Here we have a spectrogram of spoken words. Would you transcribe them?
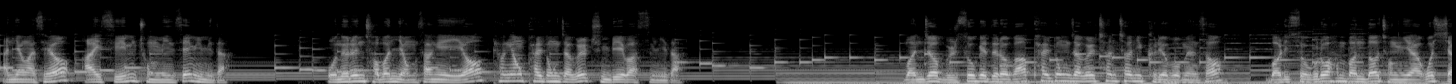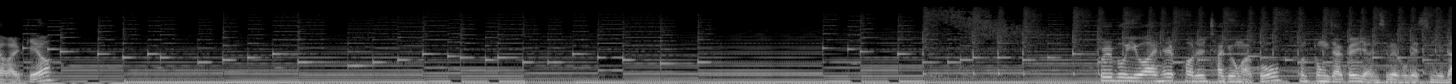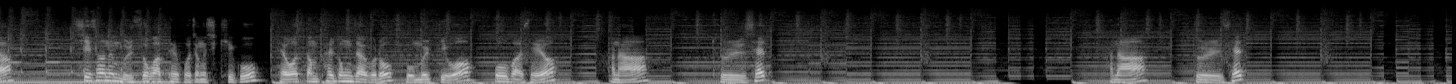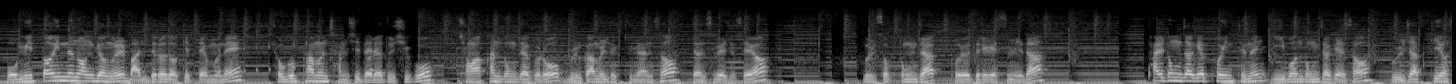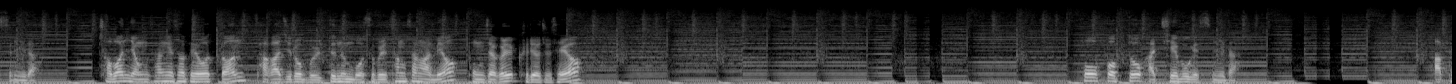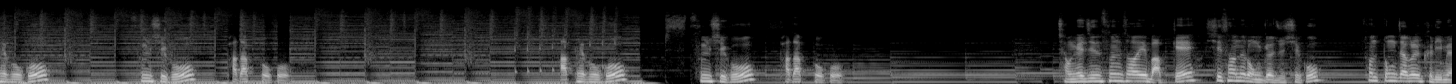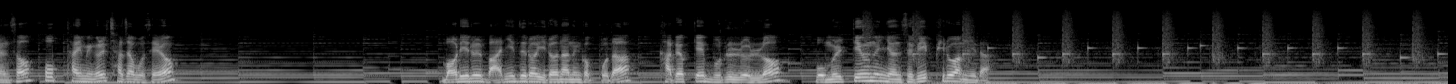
안녕하세요. 아이스임 종민쌤입니다. 오늘은 저번 영상에 이어 평형 팔 동작을 준비해 봤습니다. 먼저 물속에 들어가 팔 동작을 천천히 그려보면서 머릿속으로 한 번 더 정리하고 시작할게요. 풀 부위와 헬퍼를 착용하고 손동작을 연습해 보겠습니다. 시선은 물속 앞에 고정시키고 배웠던 팔 동작으로 몸을 띄워 호흡하세요. 하나, 둘, 셋. 하나, 둘, 셋. 몸이 떠 있는 환경을 만들어뒀기 때문에 조급함은 잠시 내려두시고 정확한 동작으로 물감을 느끼면서 연습해 주세요. 물속 동작 보여드리겠습니다. 팔 동작의 포인트는 2번 동작에서 물잡기였습니다. 저번 영상에서 배웠던 바가지로 물 뜨는 모습을 상상하며 동작을 그려주세요. 호흡법도 같이 해보겠습니다. 앞에 보고, 숨 쉬고, 바닥 보고. 앞에 보고, 숨 쉬고, 바닥 보고. 정해진 순서에 맞게 시선을 옮겨주시고 손동작을 그리면서 호흡 타이밍을 찾아보세요. 머리를 많이 들어 일어나는 것보다 가볍게 물을 눌러 몸을 띄우는 연습이 필요합니다.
